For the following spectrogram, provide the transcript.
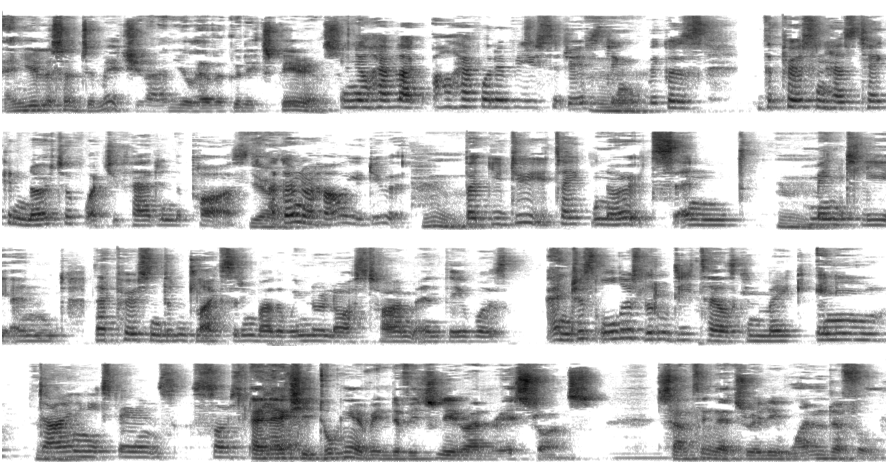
and you listen to Mitch, you know, and you'll have a good experience. And you'll have like, I'll have whatever you're suggesting Mm. because the person has taken note of what you've had in the past. Yeah. I don't know how you do it, Mm. but you do. You take notes and Mm. mentally, and that person didn't like sitting by the window last time, and there was, and just all those little details can make any dining experience so special. And actually, talking of individually run restaurants, something that's really wonderful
